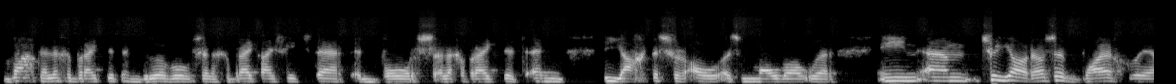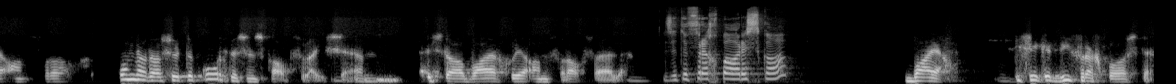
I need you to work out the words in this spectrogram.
wat hulle gebruik dit in droewors, hulle gebruik hy vetsterk in wors, hulle gebruik dit in die jagters veral is mal daaroor. En ehm um, so ja, daar's 'n baie goeie aanvraag. Omdat daar so tekort is in skaapvleis, ehm um, is daar baie goeie aanvraag vir hulle. Is dit 'n vrugbare skaap? Baie seker die vrugbaarste.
